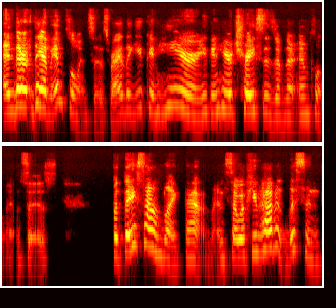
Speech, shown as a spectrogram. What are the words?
and they're they have influences, right? Like you can hear, you can hear traces of their influences, but they sound like them. And so, if you haven't listened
